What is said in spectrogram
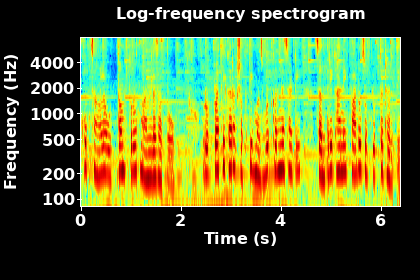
खूप चांगला उत्तम स्रोत मानला जातो. रोगप्रतिकारक शक्ती मजबूत करण्यासाठी संत्री खाणे फारच उपयुक्त ठरते.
